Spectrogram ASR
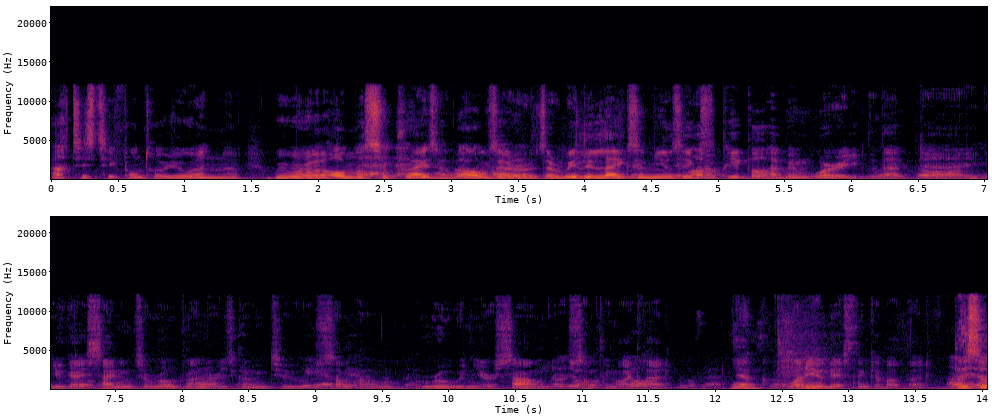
artistic point of view, and uh, we were almost surprised. Wow, they they really like the music. A lot of people have been worried that uh, you guys signing to Roadrunner is going to somehow ruin your sound or something like that. Yeah, What do you guys think about that? there's a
